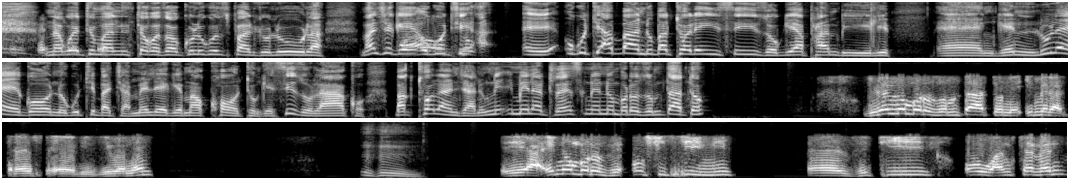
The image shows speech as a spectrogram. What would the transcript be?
nakwethu mani sithokoza kakhulu ukusiphandlulula. Manje ke ukuthi eh ukuthi abantu bathole isizo kuya phambili eh ngeniluleko nokuthi bajameleke emakhotho ngesizo lakho. Bakuthola njani? Kune email address kune nomboro zomtato? Ngine-nomboro zomtato ne-email address um biziwe ne? Mhm. Ya inomboro ze-ofisini um zithi 017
